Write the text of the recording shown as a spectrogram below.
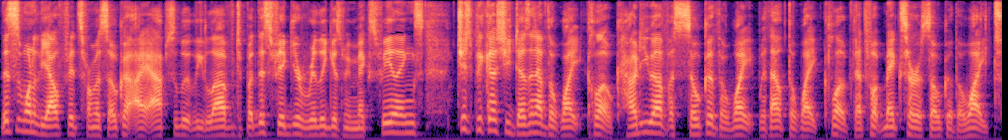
This is one of the outfits from Ahsoka I absolutely loved, but this figure really gives me mixed feelings, just because she doesn't have the white cloak. How do you have Ahsoka the White without the white cloak? That's what makes her Ahsoka the White.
